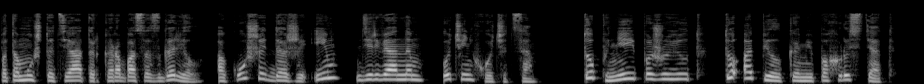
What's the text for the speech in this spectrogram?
потому что театр Карабаса сгорел, а кушать даже им, деревянным, очень хочется. То пней пожуют, то опилками похрустят.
